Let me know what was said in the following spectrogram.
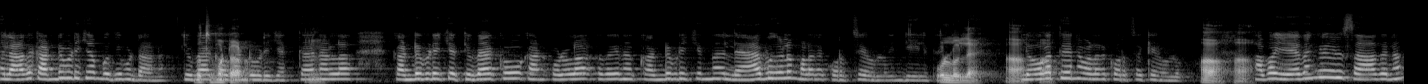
അല്ല അത് കണ്ടുപിടിക്കാൻ ബുദ്ധിമുട്ടാണ്. ടുബാക്കോ കണ്ടുപിടിക്കാൻ. കാരണമുള്ള കണ്ടുപിടിക്ക ടുബാക്കോ ഉള്ള അതിനെ കണ്ടുപിടിക്കുന്ന ലാബുകളും വളരെ കുറച്ചേ ഉള്ളൂ ഇന്ത്യയിൽ ഉള്ളൂ അല്ലേ ലോകത്ത് തന്നെ വളരെ കുറച്ചൊക്കെ ഉള്ളൂ. അപ്പോൾ ഏതെങ്കിലും ഒരു സാധനം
